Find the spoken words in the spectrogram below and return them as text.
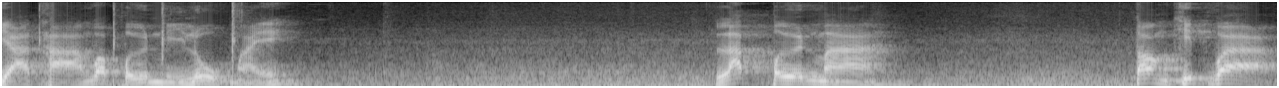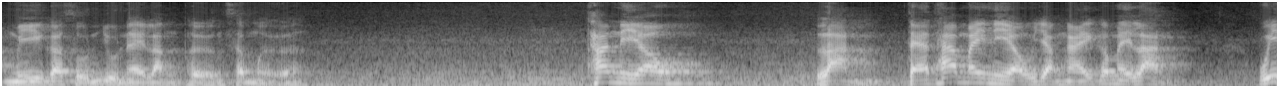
อย่าถามว่าปืนมีลูกไหม รับปืนมา ต้องคิดว่ามีกระสุนอยู่ในลังเพลิงเสมอ ถ้าเหนียวลั่น แต่ถ้าไม่เหนียวยังไงก็ไม่ลั่น วิ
